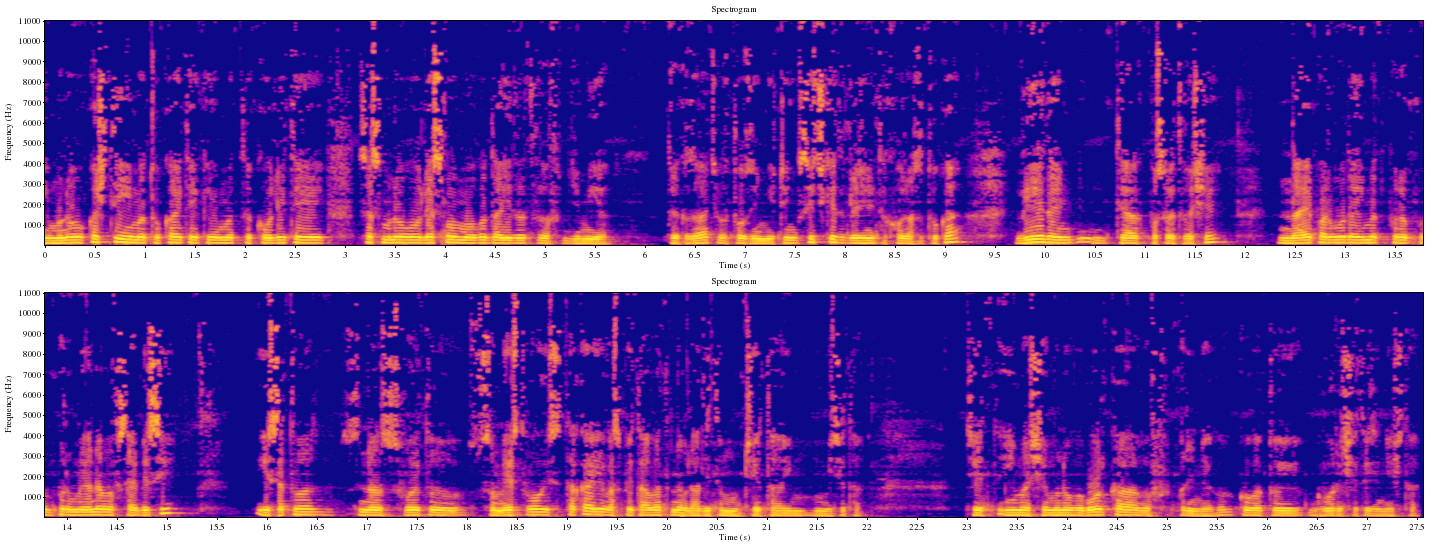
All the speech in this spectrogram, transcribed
И много къщи има тук, и имат колите с много лесно могат да идват в джамия. Той каза, че в този митинг всички длежните хора са тук. Вие да тях посветваше. Най-първо да имат промяна в себе си и след това на своето семейство и така и възпитават на младите момчета и момичета. Че имаше много болка в при него, когато той говореше тези неща.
